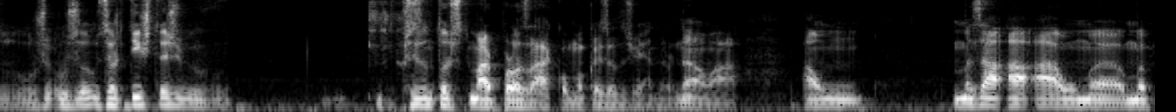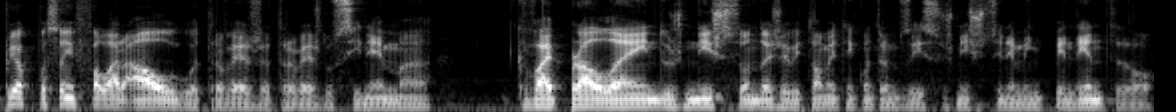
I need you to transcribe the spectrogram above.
os, os- os artistas precisam todos tomar Prozac ou uma coisa do género. Não, há, há um. Mas há, há, há uma, uma preocupação em falar algo através, através do cinema que vai para além dos nichos onde hoje habitualmente encontramos isso, os nichos do cinema independente ou,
